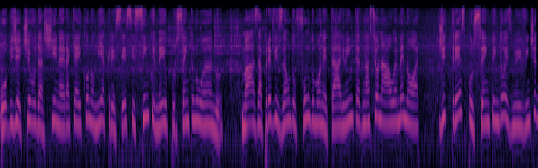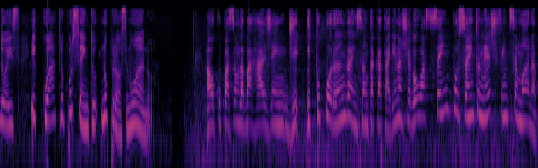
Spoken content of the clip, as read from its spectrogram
O objetivo da China era que a economia crescesse 5,5% no ano, mas a previsão do Fundo Monetário Internacional é menor, de 3% em 2022 e 4% no próximo ano. A ocupação da barragem de Ituporanga, em Santa Catarina, chegou a 100% neste fim de semana.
